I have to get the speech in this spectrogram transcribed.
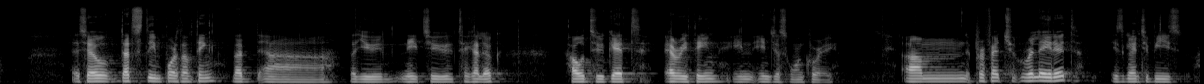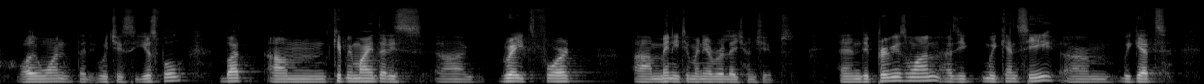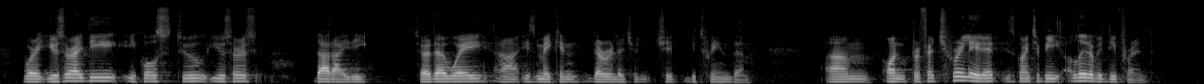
so that's the important thing that, uh, that you need to take a look, how to get everything in, in just one query. Um, prefetch related is going to be other one that, which is useful, but um, keep in mind that it's uh, great for uh, many-to-many -many relationships. And the previous one, as you, we can see, um, we get where user ID equals to users.id. So that way uh, is making the relationship between them. Um, on prefetch related, it's going to be a little bit different,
